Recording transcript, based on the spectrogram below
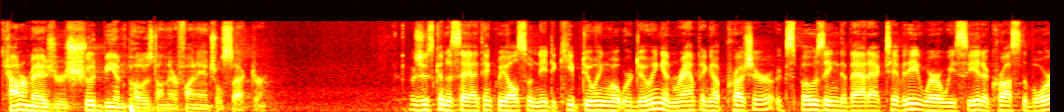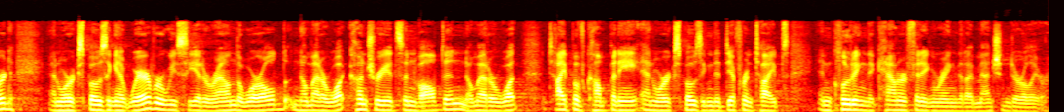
countermeasures should be imposed on their financial sector. I was just going to say, I think we also need to keep doing what we're doing and ramping up pressure, exposing the bad activity where we see it across the board, and we're exposing it wherever we see it around the world, no matter what country it's involved in, no matter what type of company, and we're exposing the different types, including the counterfeiting ring that I mentioned earlier.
